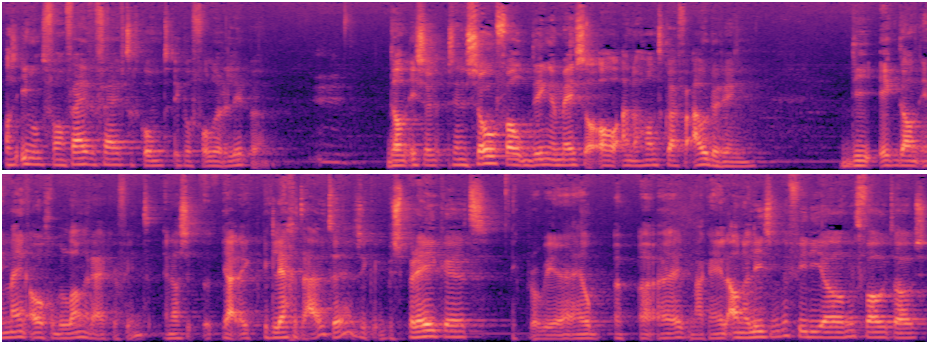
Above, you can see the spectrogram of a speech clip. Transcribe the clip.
als iemand van 55 komt, ik wil vollere lippen. dan is er, zijn er zoveel dingen meestal al aan de hand qua veroudering die ik dan in mijn ogen belangrijker vind. En als ik, ja, ik, ik leg het uit, hè? dus ik, ik bespreek het, ik probeer heel, uh, uh, ik maak een hele analyse met een video, met foto's.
